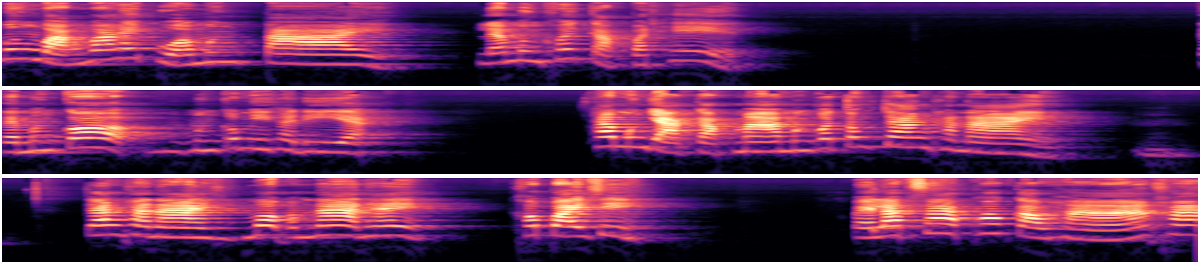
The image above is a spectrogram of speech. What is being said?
มึงหวังว่าให้ผัวมึงตาย แล้วมึงค่อยกลับประเทศ แต่มึงก็มึงก็มีคดีอะถ้ามึงอยากกลับมา มึงก็ต้องจ้างทนาย จ้างทนายมอบอำนาจให้ เขาไปสิ ไปรับทราบข้อกล่าวหาค่ะ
